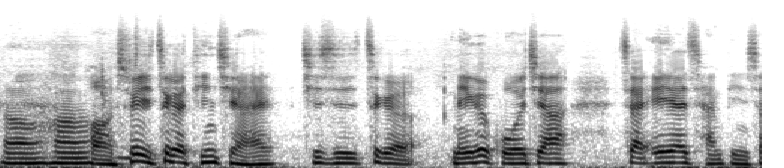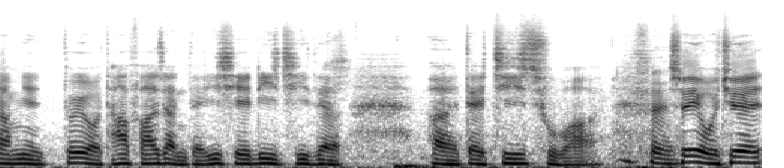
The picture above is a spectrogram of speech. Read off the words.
哦哦，所以这个听起来，其实这个。每个国家在 AI 产品上面都有它发展的一些利基的，呃的基础啊，是，所以我觉得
